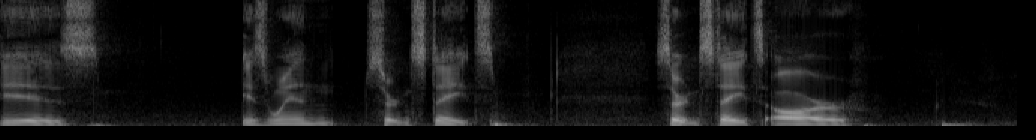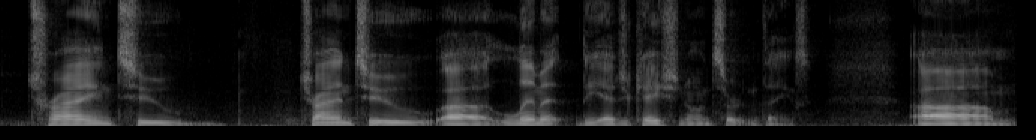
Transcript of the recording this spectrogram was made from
is is when certain states certain states are trying to trying to uh, limit the education on certain things. Um,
